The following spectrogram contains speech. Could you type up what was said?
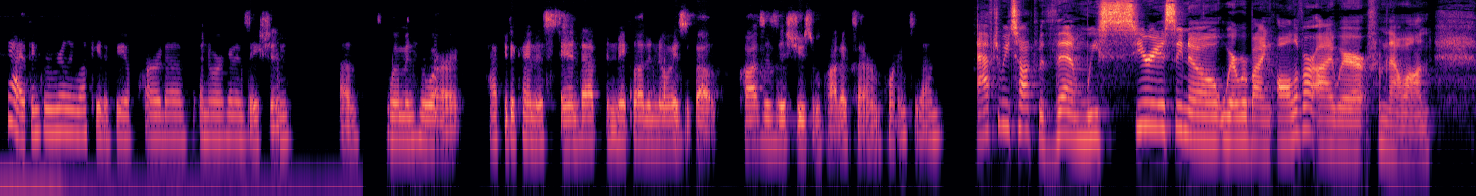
Yeah, I think we're really lucky to be a part of an organization of women who are happy to kind of stand up and make a lot of noise about causes, issues, and products that are important to them. After we talked with them, we seriously know where we're buying all of our eyewear from now on.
